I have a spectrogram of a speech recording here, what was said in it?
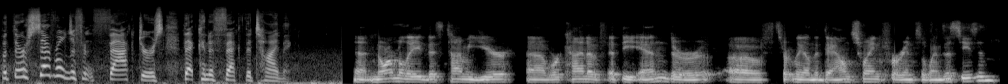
But there are several different factors that can affect the timing. Uh, normally, this time of year, uh, we're kind of at the end or uh, certainly on the downswing for influenza season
